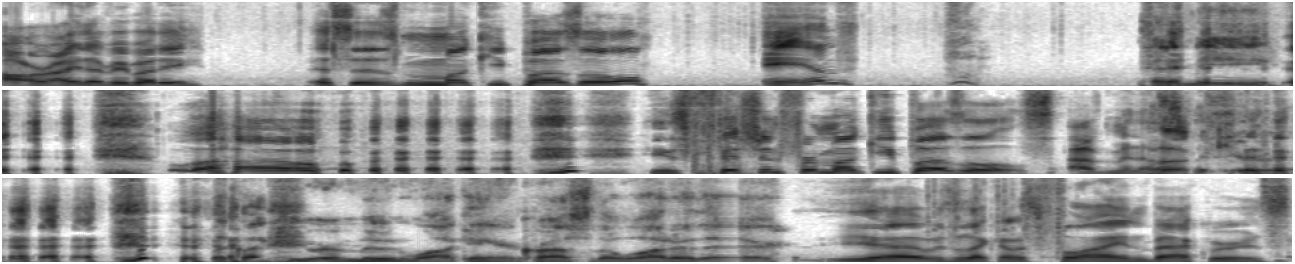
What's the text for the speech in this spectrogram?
All right, everybody. This is Monkey Puzzle and and me. Whoa! He's fishing for monkey puzzles. I've been hooked. Like were, looked like you were moonwalking across the water there. Yeah, it was like I was flying backwards.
